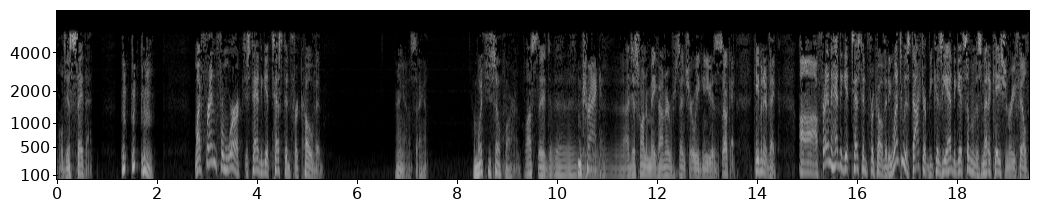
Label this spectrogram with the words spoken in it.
We'll just say that. My friend from work just had to get tested for COVID. Hang on a second. I'm with you so far. Plus, they, uh, I'm tracking. I just want to make 100% sure we can use this. Okay, keeping it vague. Uh, a friend had to get tested for COVID. He went to his doctor because he had to get some of his medication refilled.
